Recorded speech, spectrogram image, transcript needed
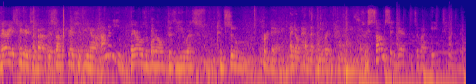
various figures about this, so I'm curious if you know how many barrels of oil does the U.S. consume per day? I don't have that number in front of me. So some suggest it's about 18 million.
